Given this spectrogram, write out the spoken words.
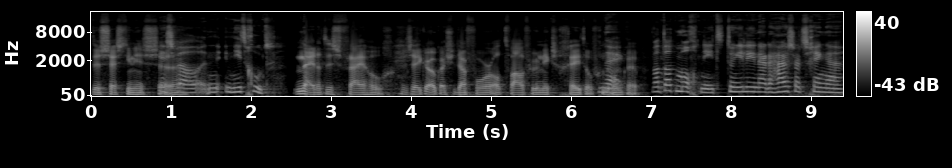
Dus 16 is. is eh, wel niet goed. Nee, dat is vrij hoog. Zeker ook als je daarvoor al 12 uur niks gegeten of Nee. gedronken hebt. Want dat mocht niet. Toen jullie naar de huisarts gingen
